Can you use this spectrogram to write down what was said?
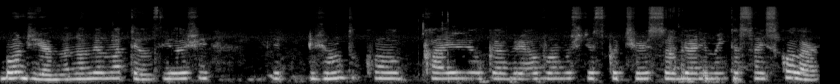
Bom dia, meu nome é Matheus e hoje, junto com o Caio e o Gabriel, vamos discutir sobre alimentação escolar.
